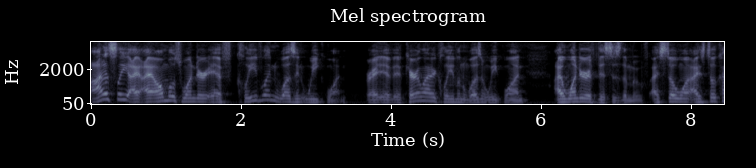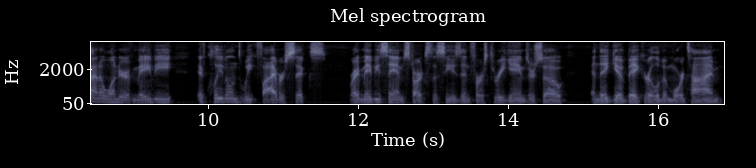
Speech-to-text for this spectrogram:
honestly, I, I, almost wonder if Cleveland wasn't week one, right? If, if Carolina Cleveland wasn't week one, I wonder if this is the move. I still want, I still kind of wonder if maybe if Cleveland's week five or six, right? Maybe Sam starts the season first three games or so, and they give Baker a little bit more time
